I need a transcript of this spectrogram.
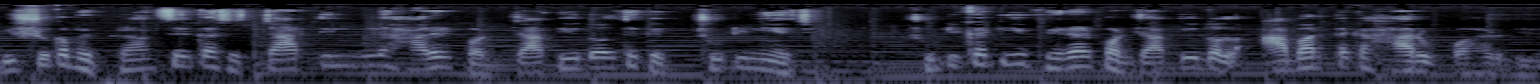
বিশ্বকাপে ফ্রান্সের কাছে চার তিন গোলে হারের পর জাতীয় দল থেকে ছুটি নিয়েছে ছুটি কাটিয়ে ফেরার পর জাতীয় দল আবার তাকে হার উপহার দিল।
